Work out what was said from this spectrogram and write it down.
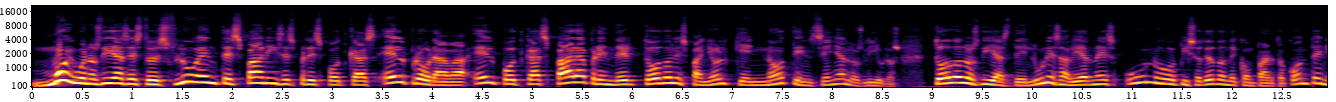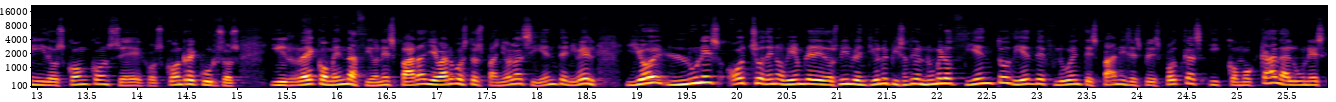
Muy buenos días, esto es Fluent Spanish Express Podcast, el programa, el podcast para aprender todo el español que no te enseñan los libros. Todos los días, de lunes a viernes, un nuevo episodio donde comparto contenidos, con consejos, con recursos y recomendaciones para llevar vuestro español al siguiente nivel. Y hoy, lunes 8 de noviembre de 2021, episodio número 110 de Fluent Spanish Express Podcast y como cada lunes,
